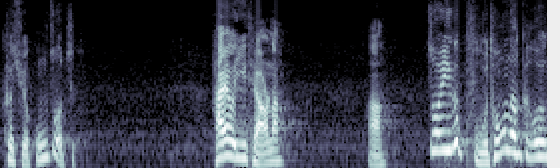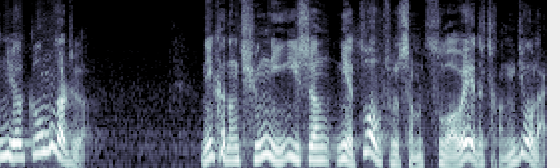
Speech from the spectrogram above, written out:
科学工作者。还有一条呢，啊，作为一个普通的科学工作者，你可能穷你一生，你也做不出什么所谓的成就来。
